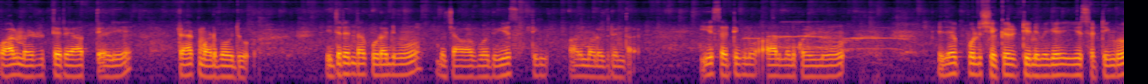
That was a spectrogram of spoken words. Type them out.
ಕಾಲ್ ಮಾಡಿರ್ತೀರಿ ಅಂತೇಳಿ ಟ್ರ್ಯಾಕ್ ಮಾಡ್ಬೋದು. ಇದರಿಂದ ಕೂಡ ನೀವು ಬಚಾವ್ ಆಗ್ಬೋದು ಈ ಸೆಟ್ಟಿಂಗ್ ಆನ್ ಮಾಡೋದ್ರಿಂದ. ಈ ಸೆಟ್ಟಿಂಗ್ನು ಆನ್ ಮಾಡ್ಕೊಳ್ಳಿ ನೀವು ಇದೇ ಫುಲ್ ಸೆಕ್ಯೂರಿಟಿ ನಿಮಗೆ ಈ ಸೆಟ್ಟಿಂಗು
